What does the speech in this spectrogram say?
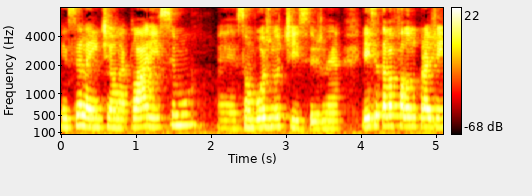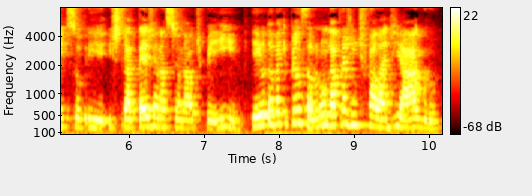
Excelente, Ana, claríssimo. É, são boas notícias, né? E aí você estava falando pra gente sobre estratégia nacional de PI, e aí eu estava aqui pensando, não dá pra gente falar de agro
